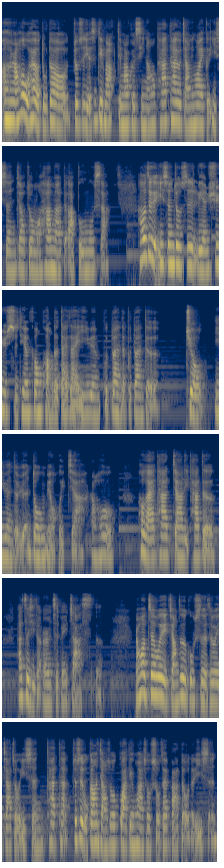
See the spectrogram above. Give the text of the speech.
嗯、然后我还有读到，就是也是 dem democracy，然后他他又讲另外一个医生叫做 Mohammad Abu Musa，然后这个医生就是连续十天疯狂的待在医院，不断的不断的救医院的人都没有回家，然后后来他家里他的他自己的儿子被炸死了。然后这位讲这个故事的这位加州医生，他他就是我刚刚讲说挂电话的时候手在发抖的医生。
